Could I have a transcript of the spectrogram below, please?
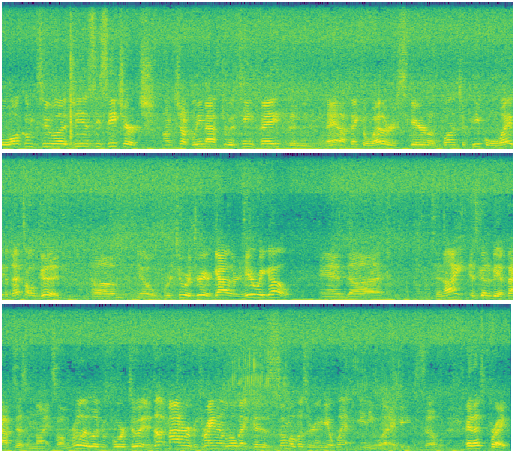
Well, welcome to uh, GNCC Church. I'm Chuck Leemaster with Team Faith, and man, I think the weather has scared a bunch of people away, but that's all good. Um, you know, where two or three are gathered, here we go. And uh, tonight is going to be a baptism night, so I'm really looking forward to it. It doesn't matter if it's raining a little bit because some of us are going to get wet anyway. So, hey, let's pray.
